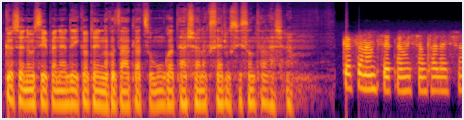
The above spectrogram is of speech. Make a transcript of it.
Köszönöm szépen Erdély Katalinnak az átlátszó munkatársának. Szervusz viszontlátásra! Köszönöm szépen viszontlátásra!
